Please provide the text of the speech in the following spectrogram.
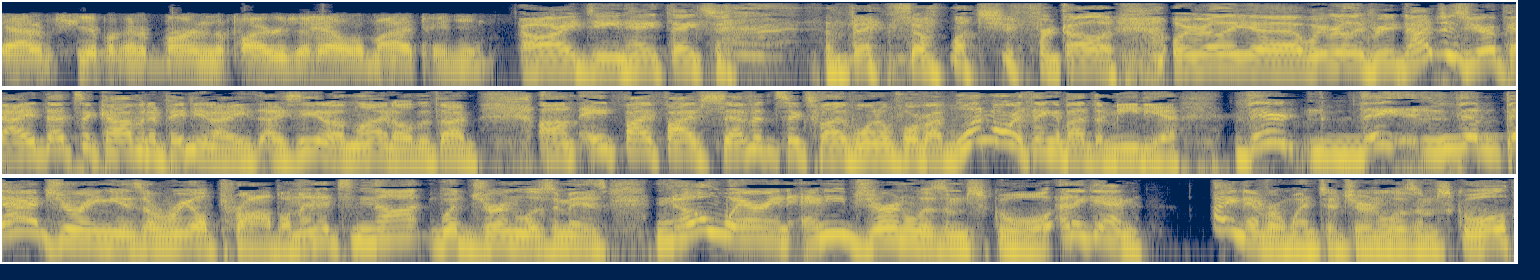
Adam Schiff, are going to burn in the fires of hell, in my opinion. All right, Dean. Hey, thanks. thanks so much for calling. We really, uh, we really appreciate not just your opinion. That's a common opinion. I, I see it online all the time. Um, 855-765-1045. One more thing about the media. They're, they, the badgering is a real problem and it's not what journalism is. Nowhere in any journalism school. And again, I never went to journalism school,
